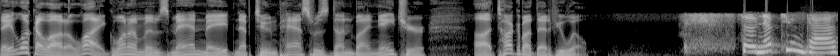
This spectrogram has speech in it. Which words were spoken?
they look a lot alike. One of them is man made, Neptune Pass was done by nature. Uh, talk about that, if you will. So Neptune Pass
